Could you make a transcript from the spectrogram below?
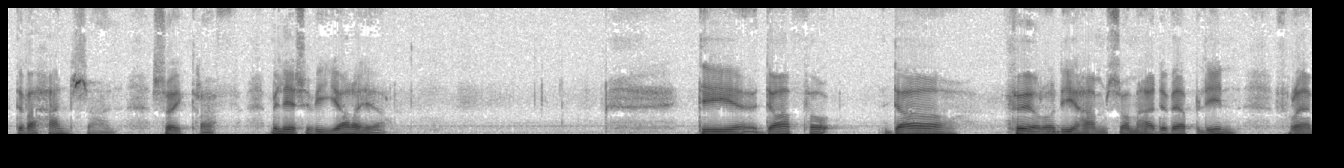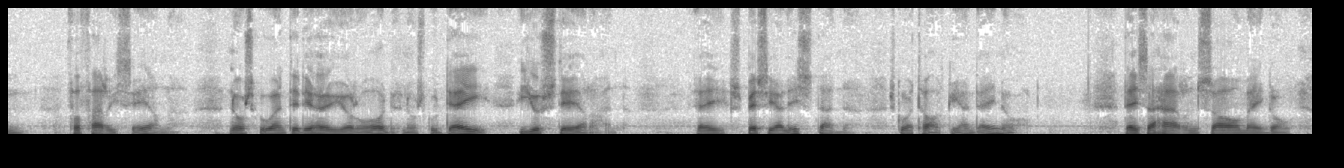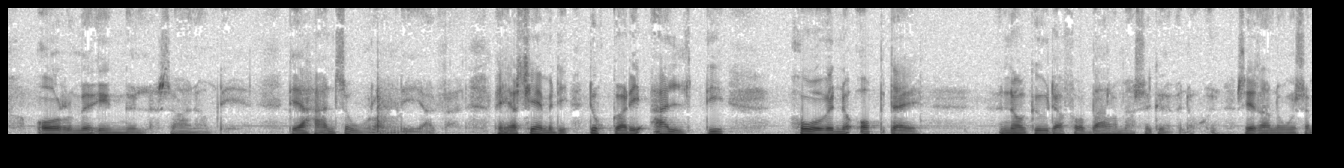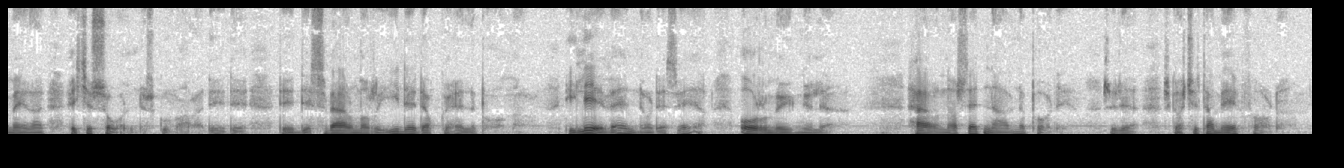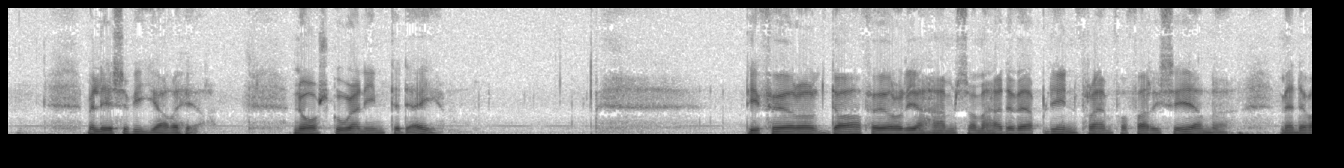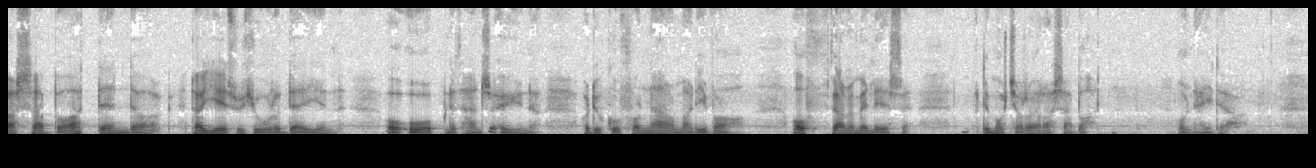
Det var han, sa han, som jeg traff. Vi leser videre her. De, da, for, da fører de ham som hadde vært blind, frem for fariseerne. Nå skulle han til det høye råd. Nå skulle de justere han. De spesialistene skulle ha tak i han, de nå. De som Herren sa om en gang. Ormeyngel, sa han om de. Det er hans ord om de, iallfall. Men her kommer de, dukker de alltid hovene opp, de, når Gud har forbarma seg over noen. Så er det noen som mener det er ikke sånn det skulle være. Det, det, det, det svermeri det dere holder på med. De lever ennå, disse her. Ormynglene. Herren har sett navnet på dem, så det skal ikke ta meg for det. Vi leser videre her. Nå skulle han inn til deg. De fører, da fører de ham som hadde vært blind, fremfor fariseerne, men det var sabbat den dag da Jesus gjorde deigen og åpnet hans øyne. Og du hvor fornærma de var. Ofte når vi leser det må ikke røre sabbaten. Å nei da.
